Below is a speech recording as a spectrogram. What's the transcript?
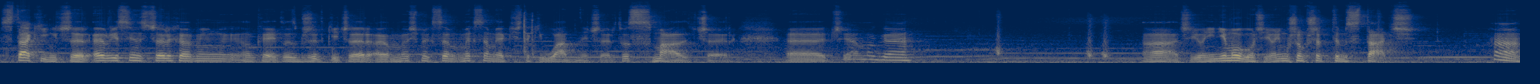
Stacking chair. Every since chair been... Okej, to jest brzydki chair, a myśmy chcemy, my chcemy jakiś taki ładny chair. To jest small chair. E, czy ja mogę... A, czyli oni nie mogą się, oni muszą przed tym stać. Ha.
